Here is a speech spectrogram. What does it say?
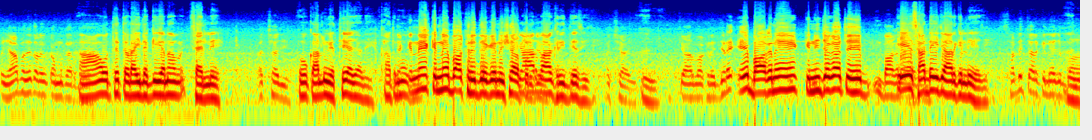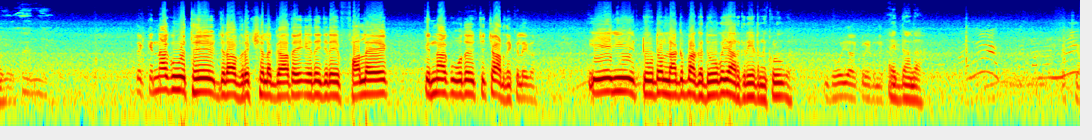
50 ਬੰਦੇ ਤੁਹਾਡੇ ਕੋਲ ਕੰਮ ਕਰਦੇ ਹਾਂ ਉੱਥੇ ਤੜਾਈ ਲੱਗੀ ਆ ਨਾ ਸੈਲੇ। ਅੱਛਾ ਜੀ। ਉਹ ਕੱਲ ਨੂੰ ਇੱਥੇ ਆ ਜਾਣੇ ਖਤਮ ਤੇ ਹੋ ਕਿੰਨੇ ਕਿੰਨੇ ਬਾਗ ਖਰੀਦੇ ਗਏ ਨੇ ਹੁਸ਼ਿਆਰਪੁਰ ਚਾਰ ਚ? ਬਾਗ ਖਰੀਦੇ ਸੀ ਜੀ। ਅੱਛਾ ਜੀ। ਹਾਂਜੀ। ਚਾਰ ਬਾਗ ਖਰੀਦੇ। ਜਿਹੜੇ ਇਹ ਬਾਗ ਨੇ ਕਿੰਨੀ ਜਗ੍ਹਾ 'ਚ ਇਹ ਬਾਗ ਇਹ ਸਾਢੇ ਕੁ ਚਾਰ ਕਿੱਲੇ ਹੈ ਜੀ। 4.5 ਕਿੱਲਿਆਂ 'ਚ ਬਾਗ ਹੈ। ਤੇ ਕਿੰਨਾ ਕੁ ਇੱਥੇ ਜਿਹੜਾ ਵ੍ਰਿਕਸ਼ ਲੱਗਾ ਤੇ ਇਹਦੇ ਜਿਹੜੇ ਫਲ ਹੈ ਕਿੰਨਾ ਕੁ ਉਹਦੇ ਵਿੱਚ ਝਾੜ ਨਿਕਲੇਗਾ? ਇਹ ਜੀ ਟੋਟਲ ਲਗਭਗ 2000 ਕਰੇਟ ਨਿਕਲੂਗਾ। 2000 ਕਰੇਟ ਨਿਕਲ ਐਦਾਂ ਦਾ। ਅੱਛਾ।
